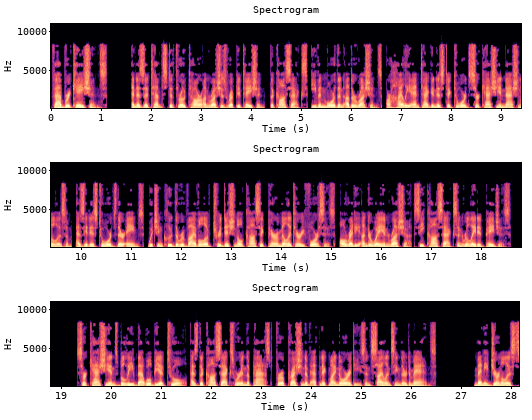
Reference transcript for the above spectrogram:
«fabrications» And as attempts to throw tar on Russia's reputation, the Cossacks, even more than other Russians, are highly antagonistic towards Circassian nationalism, as it is towards their aims, which include the revival of traditional Cossack paramilitary forces, already underway in Russia see Cossacks and related pages. Circassians believe that will be a tool, as the Cossacks were in the past, for oppression of ethnic minorities and silencing their demands. Many journalists,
